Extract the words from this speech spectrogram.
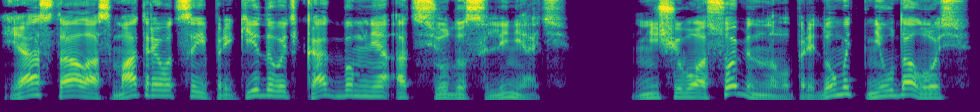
Я стал осматриваться и прикидывать, как бы мне отсюда слинять. Ничего особенного придумать не удалось.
